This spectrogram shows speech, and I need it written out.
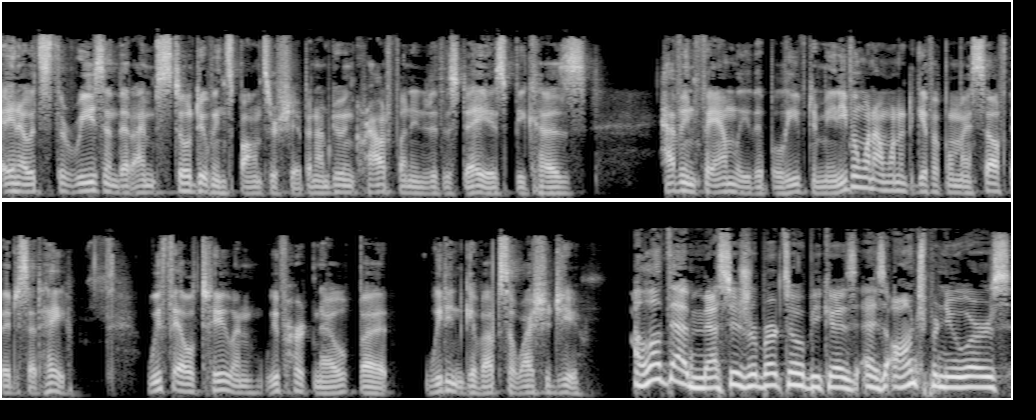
You know, it's the reason that I'm still doing sponsorship and I'm doing crowdfunding to this day is because having family that believed in me. And even when I wanted to give up on myself, they just said, Hey, we failed too. And we've heard no, but we didn't give up. So why should you? I love that message, Roberto, because as entrepreneurs,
